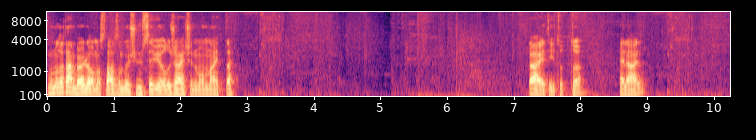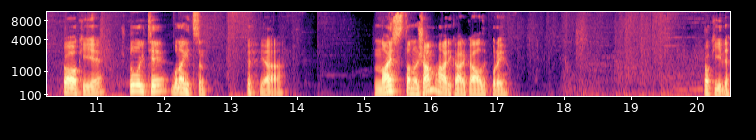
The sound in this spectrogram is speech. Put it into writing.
Bunun zaten böyle olması lazım. Bu üçüncü seviye olacağı için Moonlight'ta. Gayet iyi tuttu. Helal. Çok iyi. Şu ulti buna gitsin. Tüh ya. Nice stun hocam. Harika harika aldık burayı. Çok iyiydi.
